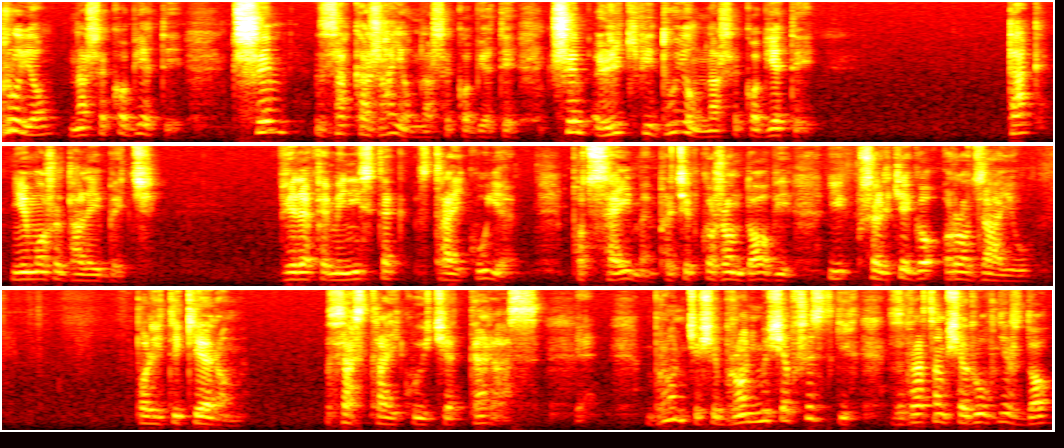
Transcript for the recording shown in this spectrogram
trują nasze kobiety, czym zakażają nasze kobiety, czym likwidują nasze kobiety. Tak nie może dalej być. Wiele feministek strajkuje pod Sejmem przeciwko rządowi i wszelkiego rodzaju politykierom. Zastrajkujcie teraz. Brońcie się, brońmy się wszystkich. Zwracam się również do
